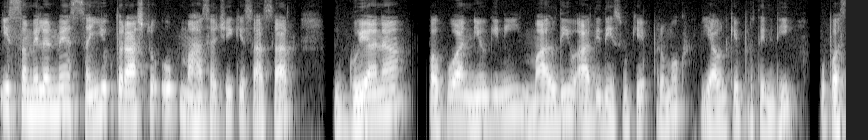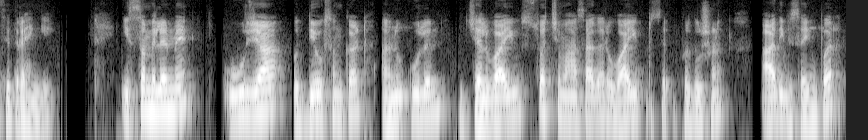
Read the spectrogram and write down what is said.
इस सम्मेलन में संयुक्त राष्ट्र उप महासचिव के साथ साथ गुयाना, पपुआ न्यूगिनी मालदीव आदि देशों के प्रमुख या उनके प्रतिनिधि उपस्थित रहेंगे। इस सम्मेलन में ऊर्जा, उद्योग संकट, अनुकूलन, जलवायु, स्वच्छ महासागर, वायु प्रदूषण आदि विषयों पर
